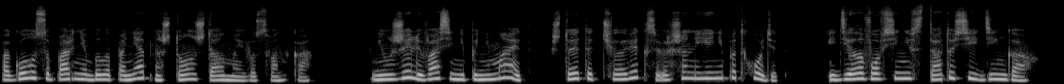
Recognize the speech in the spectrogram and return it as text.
По голосу парня было понятно, что он ждал моего звонка. Неужели Вася не понимает, что этот человек совершенно ей не подходит? И дело вовсе не в статусе и деньгах.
